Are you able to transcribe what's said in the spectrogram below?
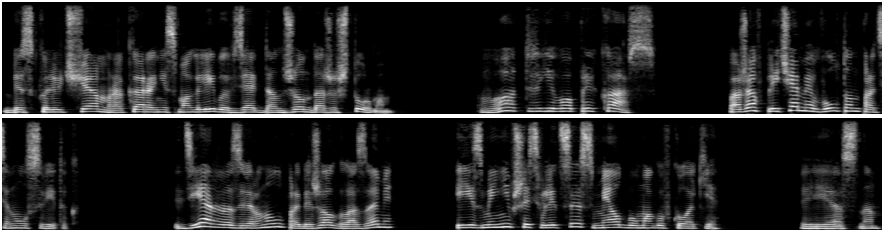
Без ключа мракары не смогли бы взять донжон даже штурмом. «Вот его приказ». Пожав плечами, Вултон протянул свиток. Диар развернул, пробежал глазами и, изменившись в лице, смял бумагу в кулаке. «Ясно.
